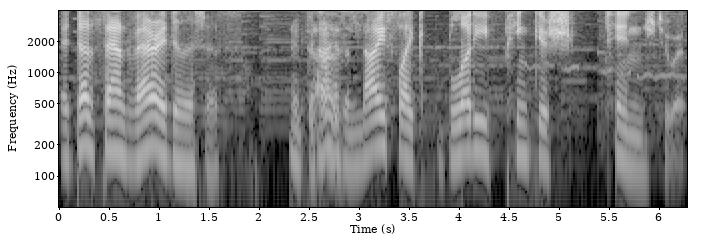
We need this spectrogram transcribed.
It does sound very delicious. It does. It has a nice, like, bloody pinkish tinge to it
